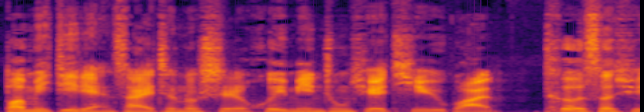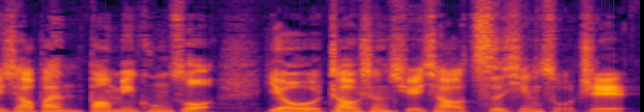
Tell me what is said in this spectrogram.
报名地点在郑州市回民中学体育馆。特色学校班报名工作由招生学校自行组织。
